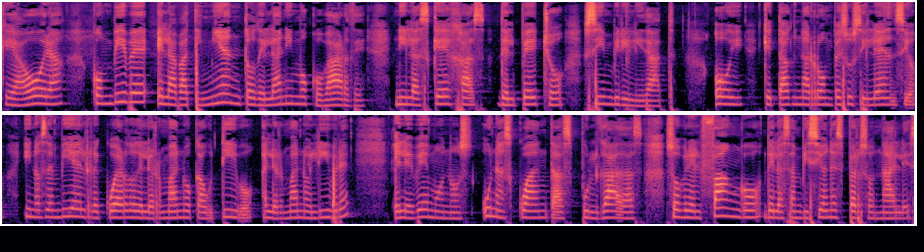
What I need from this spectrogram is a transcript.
que ahora, convive el abatimiento del ánimo cobarde, ni las quejas del pecho sin virilidad. Hoy que Tacna rompe su silencio y nos envía el recuerdo del hermano cautivo al hermano libre, elevémonos unas cuantas pulgadas sobre el fango de las ambiciones personales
